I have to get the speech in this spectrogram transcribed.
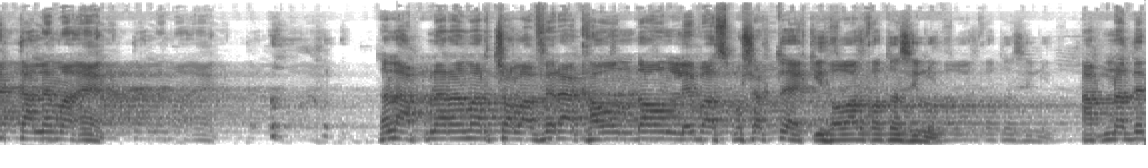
এক, কালেমা এক। তাহলে আপনার আমার চলাফেরা, খাওয়ন দাওন লেবাস পোশাক তো একই হওয়ার কথা ছিল। আপনাদের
